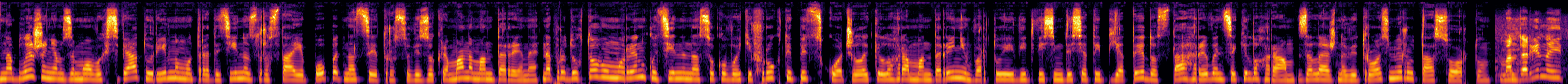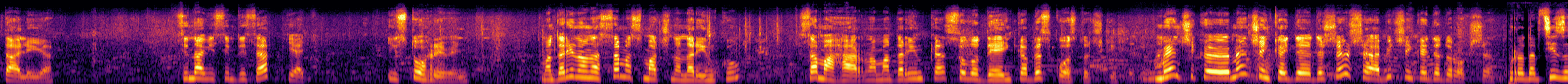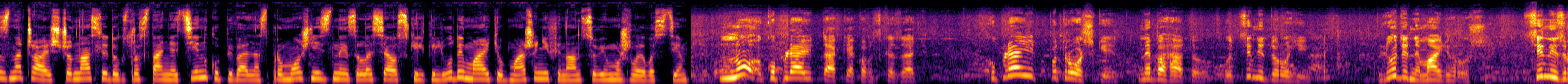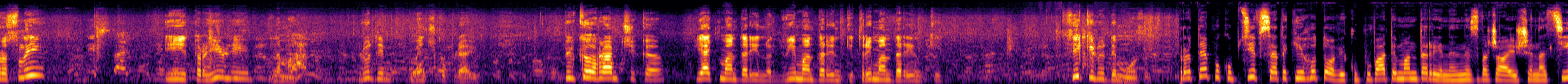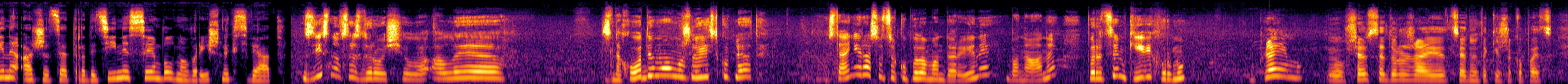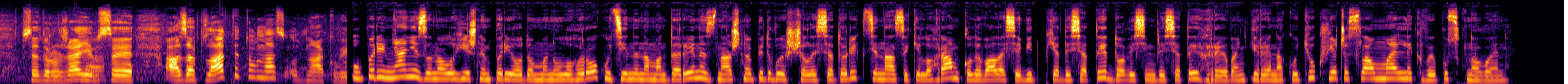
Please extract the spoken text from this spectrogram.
З наближенням зимових свят у рівному традиційно зростає попит на цитрусові, зокрема на мандарини. На продуктовому ринку ціни на соковиті фрукти підскочили. Кілограм мандаринів вартує від 85 до 100 гривень за кілограм, залежно від розміру та сорту. Мандарина Італія. Ціна 85 і 100 гривень. Мандарина у нас сама смачна на ринку, сама гарна мандаринка, солоденька, без косточки. Меншенька, меншенька йде дешевше, а більшенька йде дорогше. Продавці зазначають, що внаслідок зростання цін купівельна спроможність знизилася, оскільки люди мають обмежені фінансові можливості. Ну, купляють так, як вам сказати. Купляють потрошки, небагато, бо ціни дорогі. Люди не мають грошей. Ціни зросли і торгівлі немає. Люди менш купляють. Пів кілограмчика, п'ять мандаринок, дві мандаринки, три мандаринки. Скільки люди можуть. Проте покупці все-таки готові купувати мандарини, незважаючи на ціни, адже це традиційний символ новорічних свят. Звісно, все здорожчало, але знаходимо можливість купляти. Останній раз оце купила мандарини, банани, перед цим ківі, хурму. Купляємо. І Взагалі все дорожає, це не такий, що капець. Все дорожає, все. А зарплати то в нас однакові. У порівнянні з аналогічним періодом минулого року ціни на мандарини значно підвищилися. Торік ціна за кілограм коливалася від 50 до 80 гривень. Ірина Котюк, В'ячеслав Мельник. Випуск новин.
